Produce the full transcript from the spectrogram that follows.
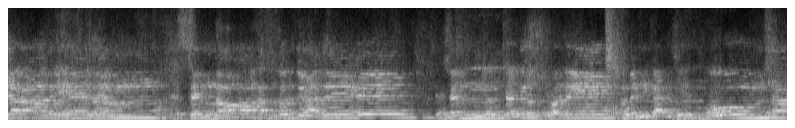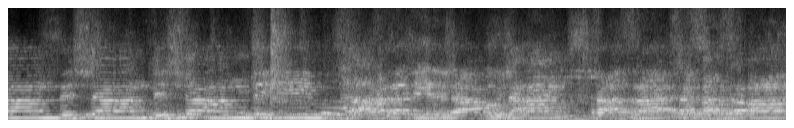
జగాదేశం సెన్నో అస్తు ద్విపదే చతుష్పదే అవన్నీ ఖాళీ చేయండి ఓం శాంతి శాంతి శాంతి సహస్రశీర్ష పురుషः సహస్రాక్ష సహస్రపాద్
